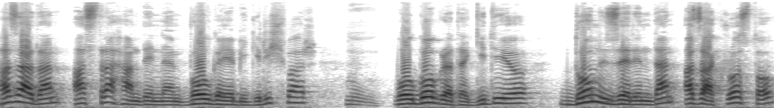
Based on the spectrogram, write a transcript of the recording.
Hazar'dan Astrahan denilen Volga'ya bir giriş var. Volgograd'a gidiyor. Don üzerinden Azak Rostov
